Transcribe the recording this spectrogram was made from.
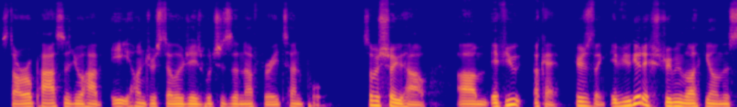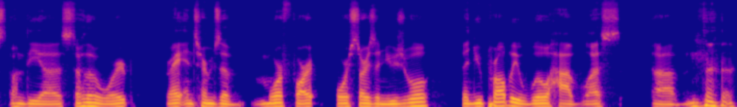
Star Rail passes. You'll have 800 Stellar Jades, which is enough for a 10 pool. So I'm gonna show you how. Um, if you okay, here's the thing: if you get extremely lucky on this on the uh, Stellar Warp, right, in terms of more far, four stars than usual, then you probably will have less um,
